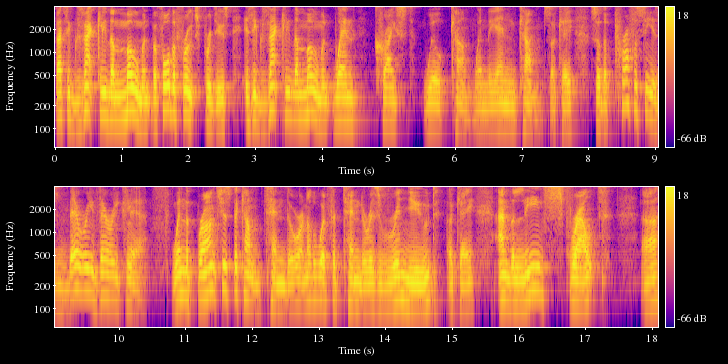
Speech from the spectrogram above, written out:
That's exactly the moment before the fruit's produced, is exactly the moment when Christ will come, when the end comes. Okay, so the prophecy is very, very clear. When the branches become tender, or another word for tender is renewed, okay, and the leaves sprout, uh,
